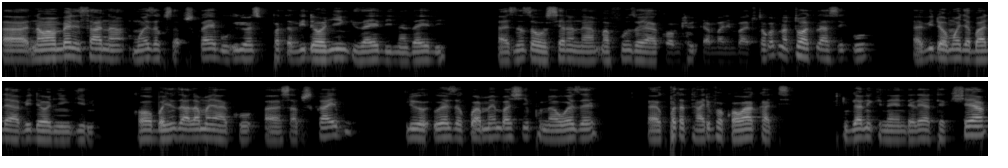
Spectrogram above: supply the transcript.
uh, nawaombeni sana muweze kusubscribe ili uweze kupata video nyingi zaidi na zaidi uh, zinazohusiana na mafunzo ya kompyuta mbalimbali. Tutakuwa tunatoa kila siku uh, video moja baada ya video nyingine. Kwa hiyo bonyeza alama ya ku uh, subscribe ili uweze kuwa membership na uweze uh, kupata taarifa kwa wakati kitu gani kinaendelea. tech share.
